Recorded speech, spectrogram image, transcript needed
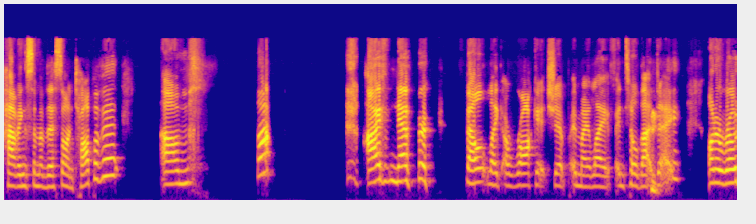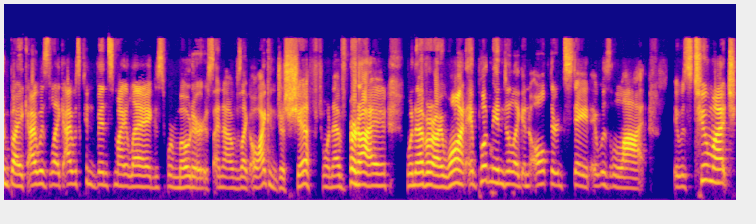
having some of this on top of it. Um, I've never felt like a rocket ship in my life until that day. On a road bike, I was like, I was convinced my legs were motors, and I was like, oh, I can just shift whenever I, whenever I want. It put me into like an altered state. It was a lot. It was too much.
